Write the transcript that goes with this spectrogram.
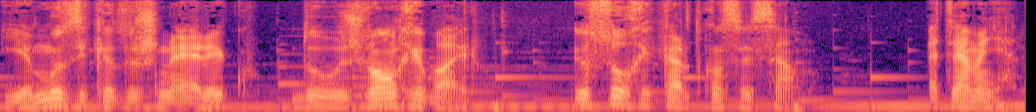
e a música do genérico do João Ribeiro. Eu sou o Ricardo Conceição. Até amanhã.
